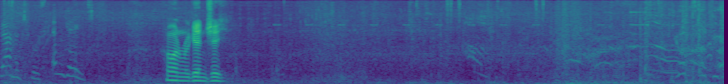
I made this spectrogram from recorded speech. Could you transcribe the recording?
Damage boost engaged. Come on, Regenji. Let's get you back.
